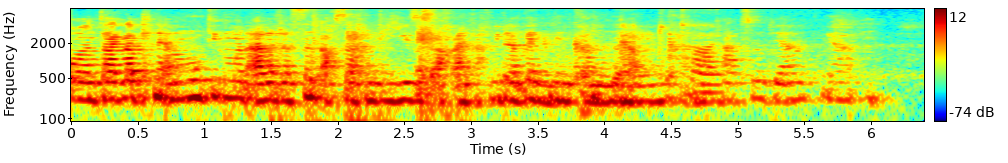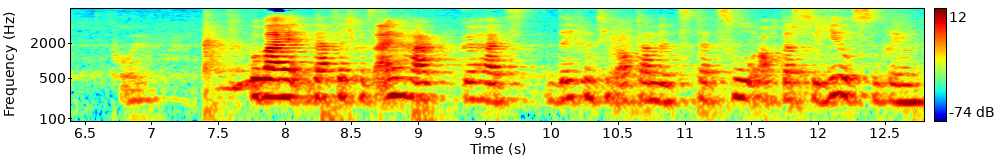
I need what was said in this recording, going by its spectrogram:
Und da glaube ich eine Ermutigung und alle, das sind auch Sachen, die Jesus auch einfach wieder wegnehmen kann. Ja, total. Absolut, ja. Ja. Cool. Wobei, da vielleicht kurz eingehakt, gehört definitiv auch damit dazu, auch das zu Jesus zu bringen.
